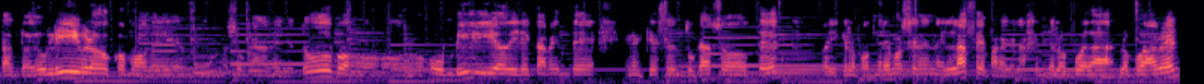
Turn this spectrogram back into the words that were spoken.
tanto de un libro como de no sé, un canal de YouTube o, un vídeo directamente en el que es en tu caso TED, oye, que lo pondremos en el enlace para que la gente lo pueda, lo pueda ver,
